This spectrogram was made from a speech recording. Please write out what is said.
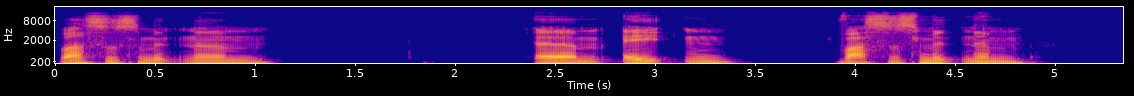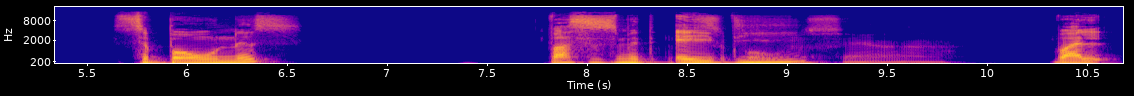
Was ist mit einem ähm, Aiton? Was ist mit einem Sabonis? Was ist mit AD? Bonus, Ja. Weil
